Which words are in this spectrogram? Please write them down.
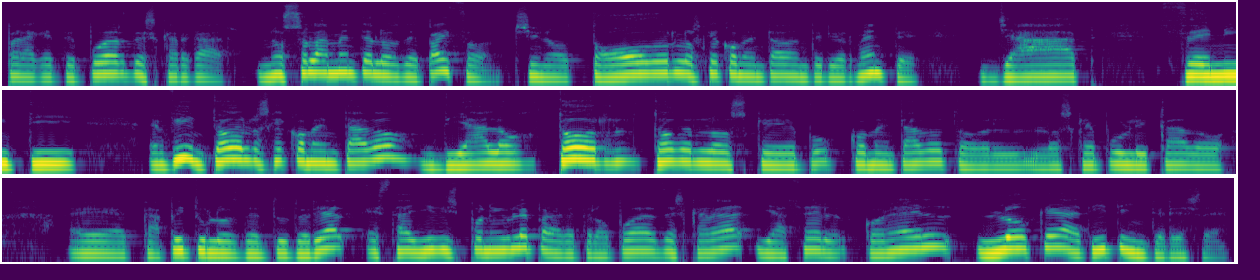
para que te puedas descargar. No solamente los de Python, sino todos los que he comentado anteriormente. JAT, Zenity, en fin, todos los que he comentado, Dialog, todos, todos los que he comentado, todos los que he publicado eh, capítulos del tutorial, está allí disponible para que te lo puedas descargar y hacer con él lo que a ti te interese.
